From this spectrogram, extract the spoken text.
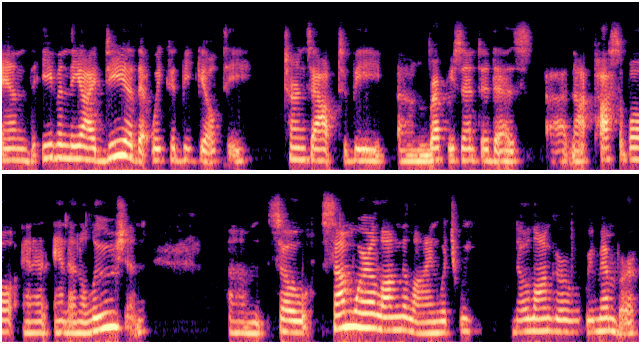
and even the idea that we could be guilty turns out to be um, represented as uh, not possible and, and an illusion. Um, so somewhere along the line, which we no longer remember,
